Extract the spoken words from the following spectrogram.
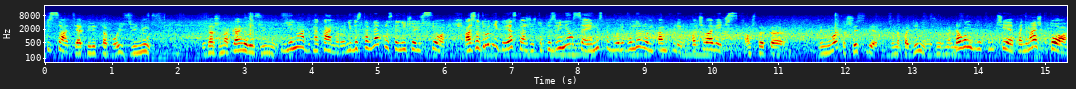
списать. Я перед тобой извинюсь. И даже на камеру извинюсь. Не надо на камеру, не выставляй просто ничего и все. А сотруднику я скажу, чтобы извинился, и мы с тобой регулируем конфликт по-человечески. Потому что это для него это 6 лет за нападение на журналиста. Да он вообще, понимаешь, кто?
